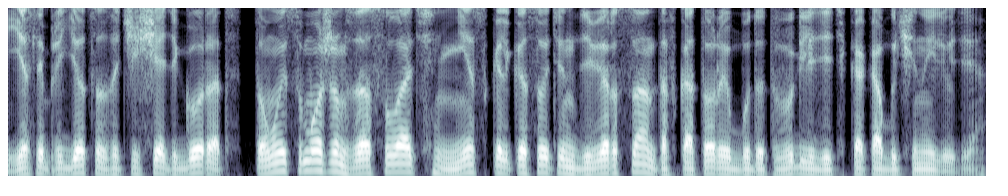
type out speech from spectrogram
Если придется зачищать город, то мы сможем заслать несколько сотен диверсантов, которые будут выглядеть как обычные люди.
